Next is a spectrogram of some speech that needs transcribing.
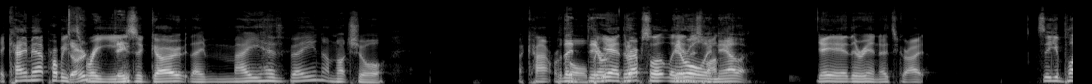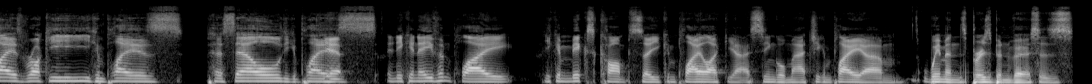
it came out probably Don't three think- years ago. They may have been. I'm not sure. I can't But they- recall. But, yeah, they're, absolutely. they're in this all in one. now though. Yeah, yeah, they're in. It's great. So you can play as Rocky, you can play as Purcell, you can play Yeah. as And you can even play. You can mix comps, so you can play like yeah, a single match. You can play um, women's Brisbane versus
